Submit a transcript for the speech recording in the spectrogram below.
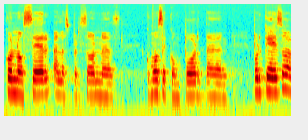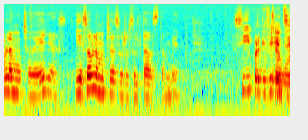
conocer a las personas, cómo se comportan, porque eso habla mucho de ellas y eso habla mucho de sus resultados también. Sí, porque fíjense,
